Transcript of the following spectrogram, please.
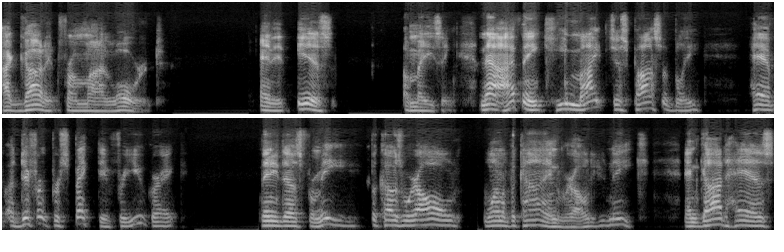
I got it from my Lord. And it is amazing. Now, I think he might just possibly have a different perspective for you, Greg, than he does for me because we're all one of a kind, we're all unique. And God has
